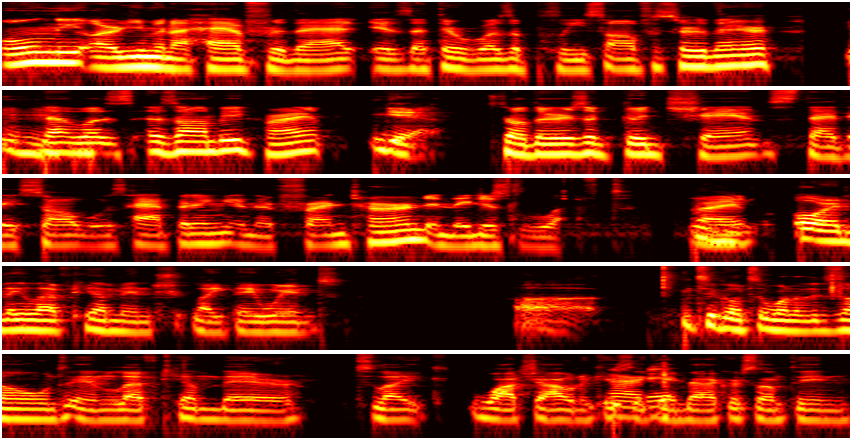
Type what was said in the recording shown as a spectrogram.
only argument I have for that is that there was a police officer there mhm, that was a zombie, right? yeah, So there's a good chance that they saw what was happening and their friend turned and they just left, right? Mhm. Or they left him in, like they went uh to go to one of the zones and left him there to like watch out in case Guard they it. came back or something,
